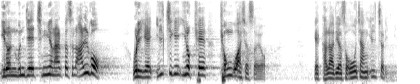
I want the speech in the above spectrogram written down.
이런 문제에 직면할 것을 알고 우리에게 일찍이 이렇게 경고하셨어요. 갈라디아서 5장 1절입니다.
